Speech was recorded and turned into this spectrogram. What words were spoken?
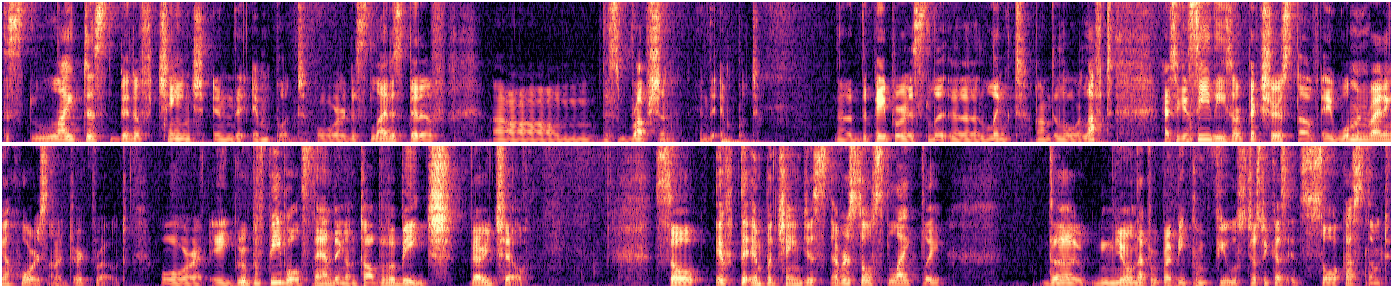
the slightest bit of change in the input or the slightest bit of um, disruption in the input. Uh, the paper is li uh, linked on the lower left. As you can see, these are pictures of a woman riding a horse on a dirt road or a group of people standing on top of a beach. Very chill. So if the input changes ever so slightly, the neural network might be confused just because it's so accustomed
